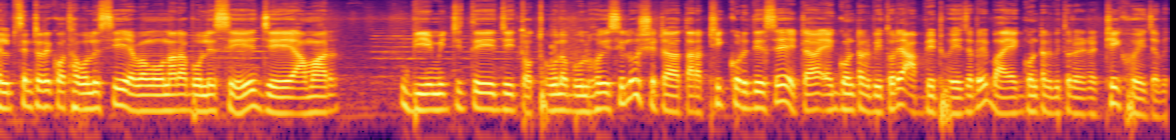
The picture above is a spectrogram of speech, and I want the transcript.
হেল্প সেন্টারে কথা বলেছি এবং ওনারা বলেছে যে আমার বিএমইটিতে যে তথ্যগুলো ভুল হয়েছিল, সেটা তারা ঠিক করে দিয়েছে। এটা এক ঘণ্টার ভিতরে আপডেট হয়ে যাবে বা এক ঘণ্টার ভিতরে এটা ঠিক হয়ে যাবে,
